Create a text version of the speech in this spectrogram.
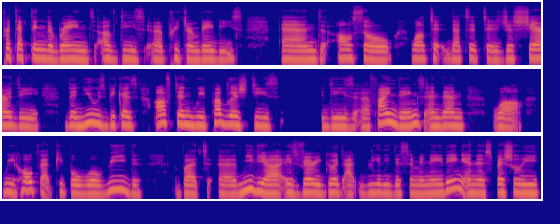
protecting the brains of these uh, preterm babies and also well to, that's it to just share the the news because often we publish these these uh, findings and then well we hope that people will read but uh, media is very good at really disseminating and especially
